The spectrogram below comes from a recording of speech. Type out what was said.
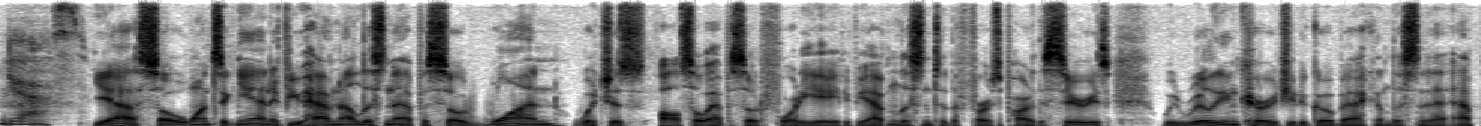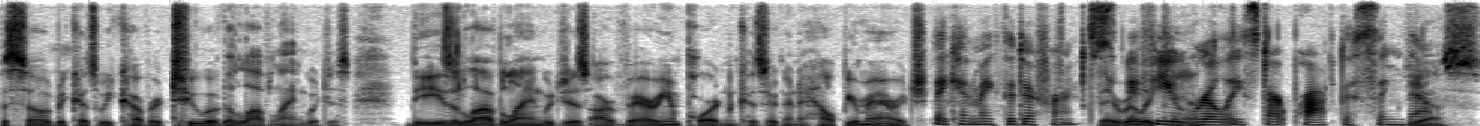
Yes. Yeah, so once again, if you have not listened to episode one, which is also episode 48, if you haven't listened to the first part of the series, we really encourage you to go back and listen to that episode because we cover two of the love languages. These love languages are very important because they're going to help your marriage. They can make the difference They really if you can. really start practicing them. Yes,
